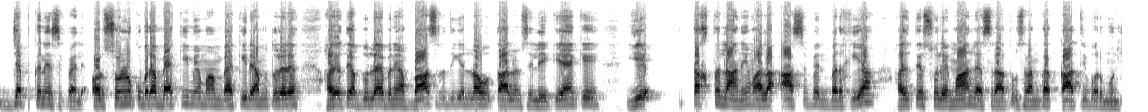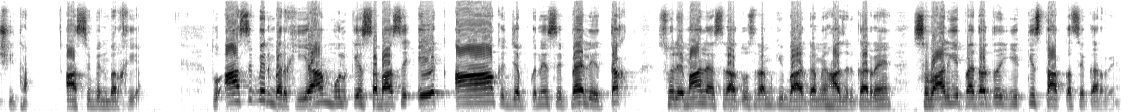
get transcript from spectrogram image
जपकने से पहले। और सुन कुबरा बैकी में इमाम बैकी रहमत हज़रत अब्दुल्ला बन अब्बास रदी अल्लाह ताला से लेके आए कि ये तख्त लाने वाला आसिफ बिन बरखिया हज़रत सुलेमान सलाम का कातिब और मुंशी था, आसिफ बिन बरखिया। तो आसिफ बिन बरखिया मुल्क सभा से एक आँख जपकने से पहले तख्त सुलेमान सलाम की बारगाह में हाजिर कर रहे हैं। सवाल ये पैदा था ये किस ताकत से कर रहे हैं?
